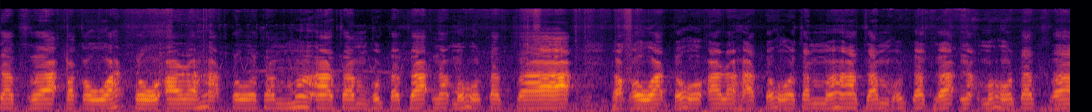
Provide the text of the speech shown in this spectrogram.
ตัสสะภะคะวะโตอะระหะโตสัมมาสัมพุทธัสสะนะโมตัสสะภะคะวะโตอะระหะโตสัมมาสัมพุทธัสสะนะโมตัสสะ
